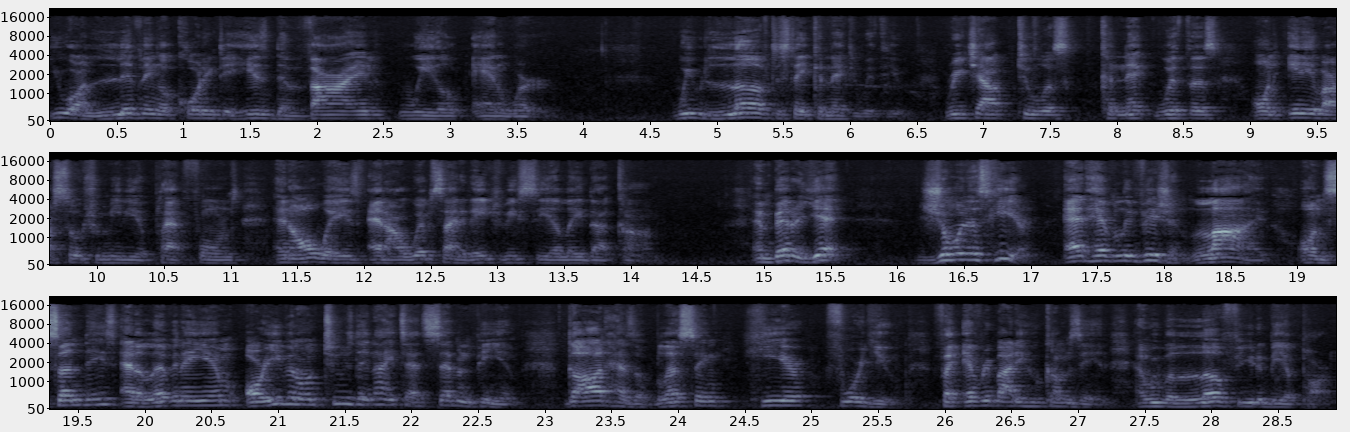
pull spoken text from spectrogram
you are living according to His divine will and word. We would love to stay connected with you. Reach out to us, connect with us on any of our social media platforms, and always at our website at hvcla.com. And better yet, join us here at Heavenly Vision live on Sundays at 11 a.m. or even on Tuesday nights at 7 p.m. God has a blessing here for you, for everybody who comes in, and we would love for you to be a part.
